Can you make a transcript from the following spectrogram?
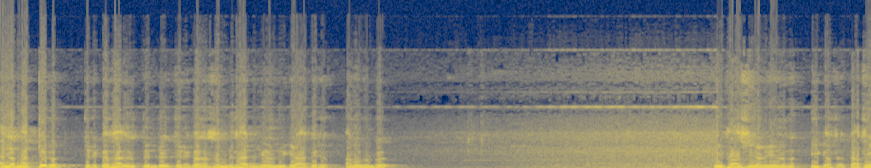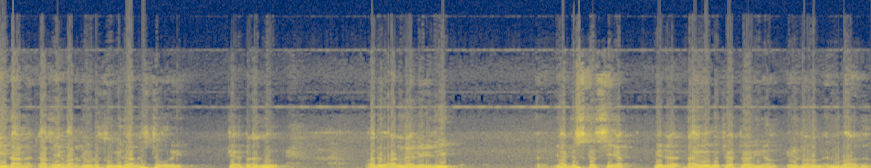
അല്ല മറ്റൊരു തിരക്കഥാകൃത്തിന്റെ തിരക്കഥ സംവിധാനം ചെയ്ത് എനിക്ക് ആഗ്രഹം അതുകൊണ്ട് ഈ ഫാസിലാണ് എഴുതുന്നത് ഈ കഥ. കഥ ഇതാണ്. കഥയെ പറഞ്ഞു കൊടുത്തു. ഇതാണ് സ്റ്റോറി ചേട്ടനത് ഒരു ഓൺലൈൻ എഴുതി. ഞാൻ ഡിസ്കസ് ചെയ്യാം. പിന്നെ ഡയലോഗ് ചേട്ടൻ എഴുതണം എന്ന് പറഞ്ഞു.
